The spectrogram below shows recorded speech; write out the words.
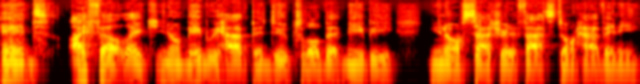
And I felt like, you know, maybe we have been duped a little bit. Maybe, you know, saturated fats don't have any,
